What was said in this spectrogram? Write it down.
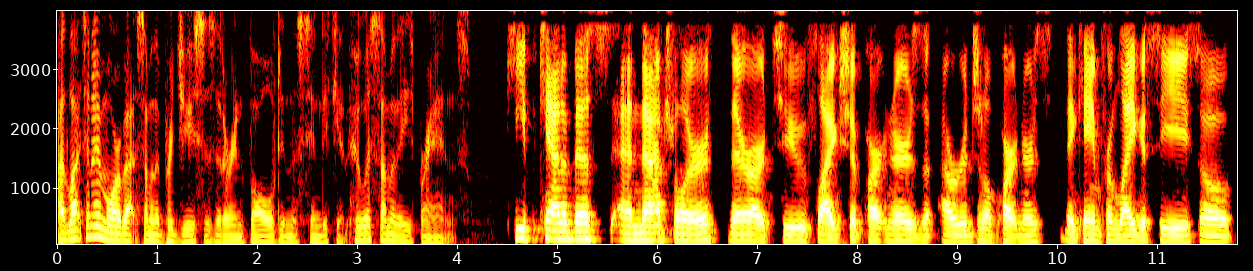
I'd like to know more about some of the producers that are involved in the syndicate. Who are some of these brands? Keef Cannabis and Natural Earth, there are two flagship partners, our original partners. They came from Legacy, so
